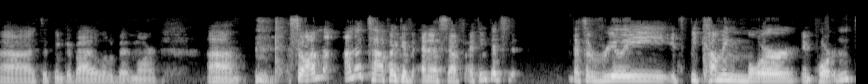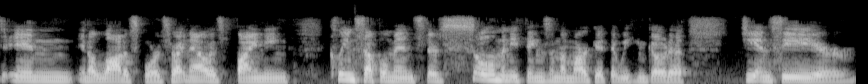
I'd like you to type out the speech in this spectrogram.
uh, to think about a little bit more. Um, so on the on the topic of NSF, I think that's that's a really it's becoming more important in in a lot of sports right now is finding clean supplements. There's so many things in the market that we can go to GNC or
